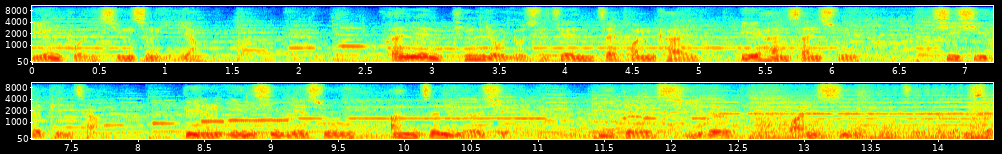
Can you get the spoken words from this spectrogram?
灵魂兴盛一样。但愿听友有时间再翻开约翰三书，细细的品尝，必能因信耶稣，按真理而行。必得喜乐，凡事富足的人生。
